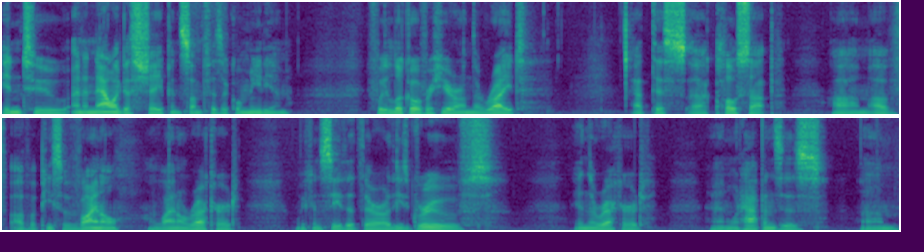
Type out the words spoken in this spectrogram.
into an analogous shape in some physical medium. If we look over here on the right at this uh, close-up um, of, of a piece of vinyl, a vinyl record, we can see that there are these grooves in the record. And what happens is, um,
